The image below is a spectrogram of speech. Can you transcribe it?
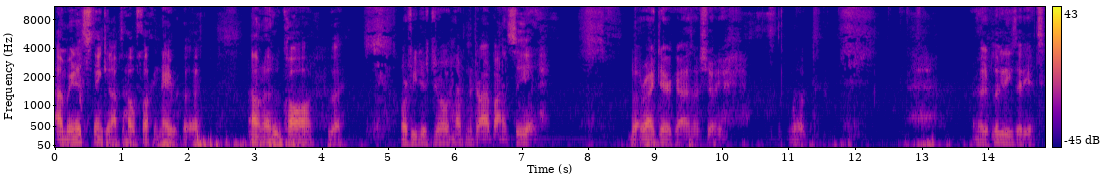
I mean, it's stinking up the whole fucking neighborhood. I don't know who called, but or if you just drove, happened to drive by and see it. But right there, guys, I'll show you. Look. Look, look at these idiots.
